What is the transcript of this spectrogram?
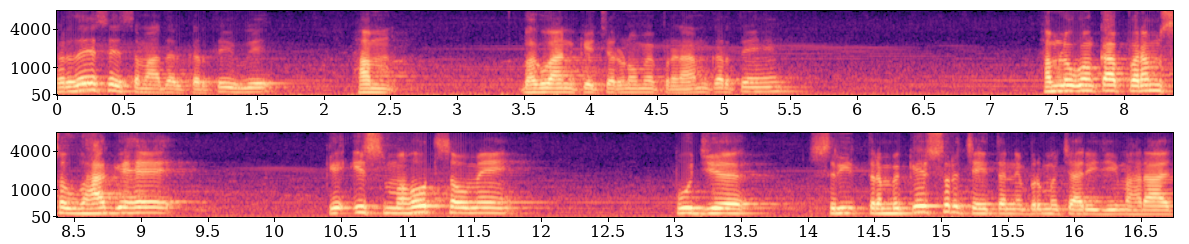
हृदय से समादर करते हुए हम भगवान के चरणों में प्रणाम करते हैं। हम लोगों का परम सौभाग्य है कि इस महोत्सव में पूज्य श्री त्र्यंबकेश्वर चैतन्य ब्रह्मचारी जी महाराज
